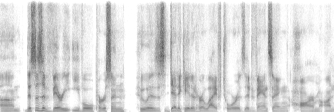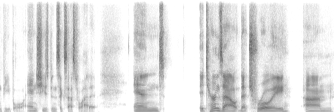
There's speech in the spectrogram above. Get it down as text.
Um, this is a very evil person who has dedicated her life towards advancing harm on people and she's been successful at it. And it turns out that troy um,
